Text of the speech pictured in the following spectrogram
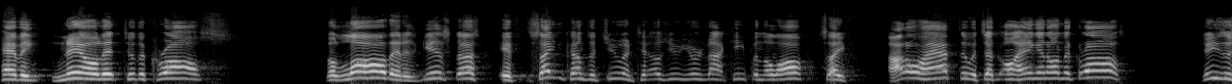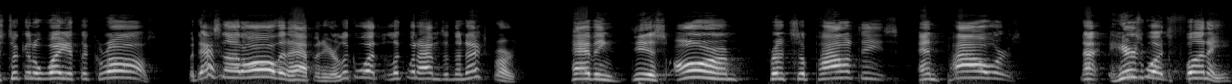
having nailed it to the cross. The law that is against us, if Satan comes at you and tells you you're not keeping the law, say, I don't have to. It's oh, hanging on the cross. Jesus took it away at the cross. But that's not all that happened here. Look what, look what happens in the next verse having disarmed principalities and powers. Now, here's what's funny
